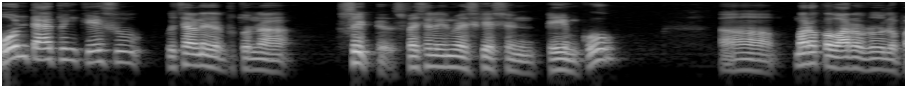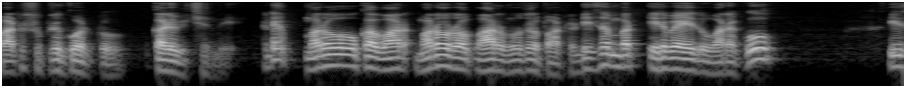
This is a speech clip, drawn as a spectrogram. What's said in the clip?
ఫోన్ ట్యాపింగ్ కేసు విచారణ జరుపుతున్న సిట్ స్పెషల్ ఇన్వెస్టిగేషన్ టీంకు మరొక వారం రోజుల పాటు సుప్రీంకోర్టు గడువిచ్చింది అంటే మరో ఒక వారం మరో వారం రోజుల పాటు డిసెంబర్ ఇరవై ఐదు వరకు ఈ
